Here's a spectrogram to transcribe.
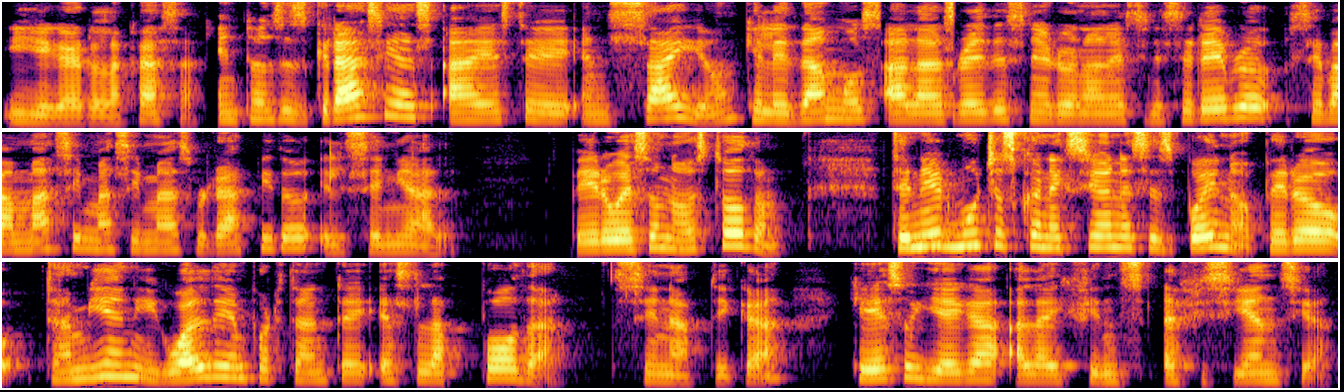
y, llegar a la casa. Entonces, gracias a este ensayo que le damos a las redes neuronales en el cerebro, se va más y más y más rápido el señal. Pero eso no es todo. Tener muchas conexiones es bueno, pero también igual de importante es la poda sináptica que eso llega a la eficiencia.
